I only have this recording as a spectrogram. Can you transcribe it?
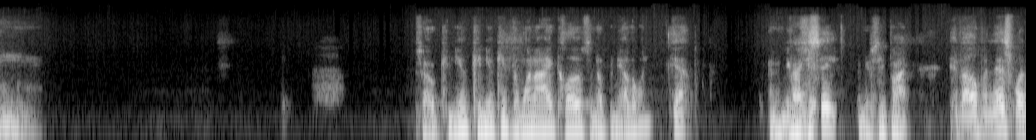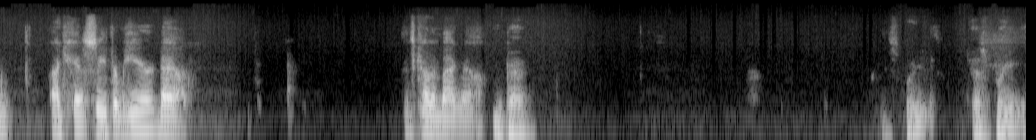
Mm. So can you can you keep the one eye closed and open the other one? Yeah. And you I can can see, see. and you see fine. If I open this one, I can't see from here down. It's coming back now. Okay. Just breathe. Just breathe.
